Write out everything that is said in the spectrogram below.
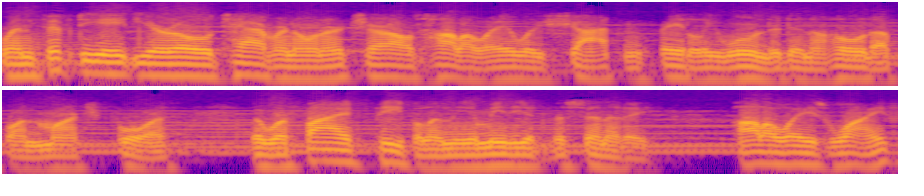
When 58 year old tavern owner Charles Holloway was shot and fatally wounded in a holdup on March 4th, there were five people in the immediate vicinity Holloway's wife,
